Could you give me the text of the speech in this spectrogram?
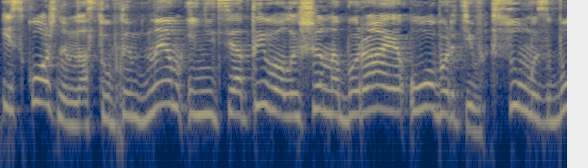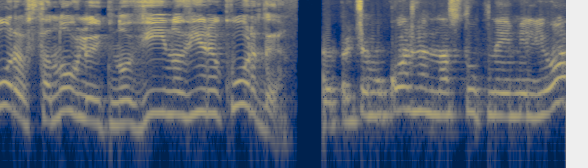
І з кожним наступним днем ініціатива лише набирає обертів. Суми збори встановлюють нові й нові рекорди. Причому кожен наступний мільйон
